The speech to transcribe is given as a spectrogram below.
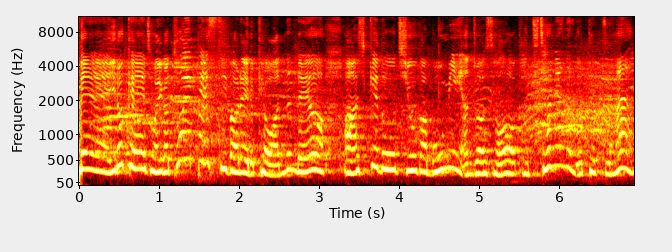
네, 이렇게 저희가 토이 페스티벌에 이렇게 왔는데요. 아, 아쉽게도 지호가 몸이 안 좋아서 같이 참여는 못했지만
